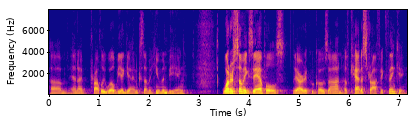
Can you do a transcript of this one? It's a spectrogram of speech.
um, and I probably will be again because I'm a human being. What are some examples, the article goes on, of catastrophic thinking?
